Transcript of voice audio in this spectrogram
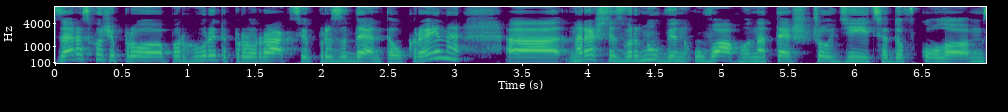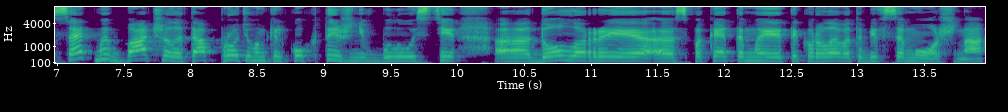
Зараз хочу про поговорити про реакцію президента України. Е, нарешті звернув він увагу на те, що діється довкола МСЕК. Ми бачили та протягом кількох тижнів були ось ці е, долари е, з пакетами Ти королева, тобі все можна.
